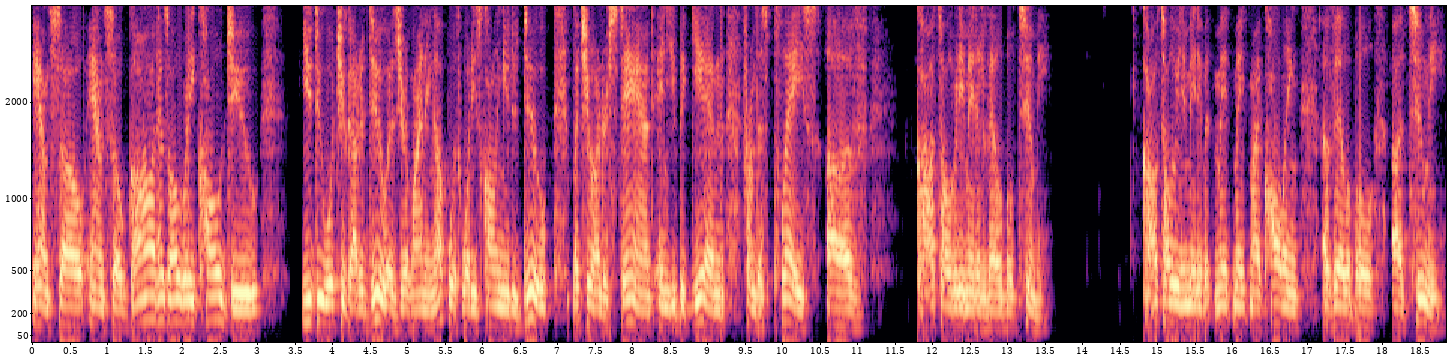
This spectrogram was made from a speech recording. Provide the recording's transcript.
and so, and so God has already called you. You do what you got to do as you're lining up with what he's calling you to do, but you understand and you begin from this place of God's already made it available to me. God's already made it, made, made my calling available uh, to me.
